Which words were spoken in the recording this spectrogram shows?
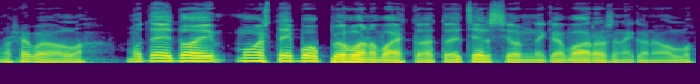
No se voi olla. Mutta ei toi, mun mielestä ei Poppi ole huono vaihtoehto, ei Chelsea on mitenkään vaarallisen näköinen ollut.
